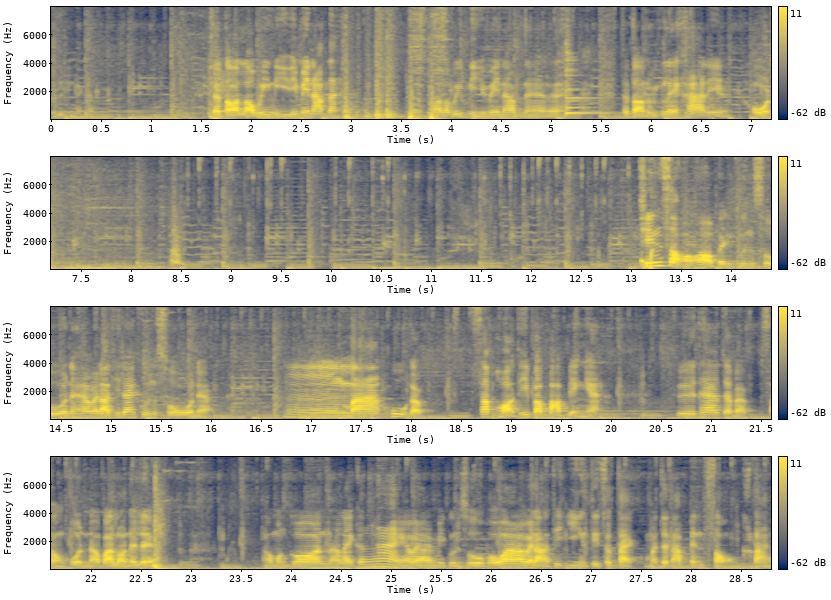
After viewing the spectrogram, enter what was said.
ขึ้นนะครับ แต่ตอนเราวิ่งหนีนี่ไม่นับนะ ตอนเราวิ่งหนีไม่นับนะฮะแต่ตอนวิ่งไล่ฆ่านี่โหด ชิ้น 2 ออกเป็นกุนซูนะฮะ เวลาที่ได้กุนซูเนี่ยมาคู่กับซัพพอร์ตที่บัฟบัฟอย่างเงี้ย คือแทบจะแบบ 2 คนเอาบาลอนได้เลย เอามังกรอะไรก็ง่ายเวลามีกุนซู เพราะว่าเวลาที่ยิงติดสแต็กมันจะนับเป็น 2 ครั้ง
